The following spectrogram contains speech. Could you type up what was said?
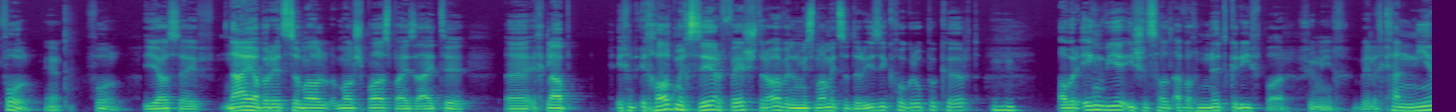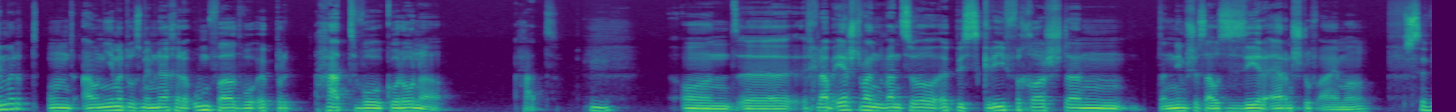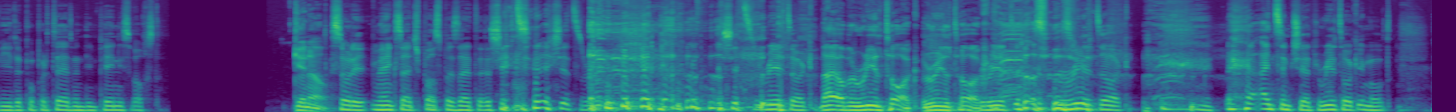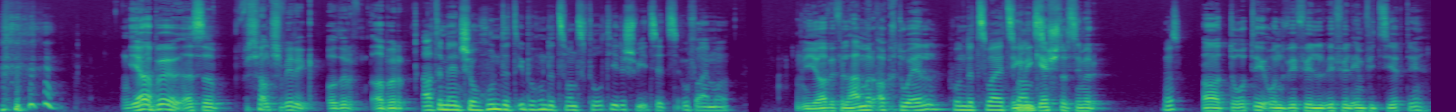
Voll. Ja. Voll. Ja, safe. Nein, aber jetzt so mal, mal Spaß beiseite. Äh, ich glaube, ich, ich halte mich sehr fest dran, weil meine Mami zu der Risikogruppe gehört. Aber irgendwie ist es halt einfach nicht greifbar für mich. Weil ich kenne niemanden und auch niemand aus meinem näheren Umfeld, wo jemand hat, wo Corona hat. Und äh, ich glaube, erst wenn, wenn du so etwas greifen kannst, dann, dann nimmst du es auch sehr ernst auf einmal. Das ist so wie in der Pubertät, wenn dein Penis wächst. Genau. Sorry, wir haben gesagt, Spaß beiseite. Ist jetzt, ist jetzt, real, ist jetzt Real Talk. Nein, aber Real Talk, Real Talk. Real, Real Talk. Eins im Chat, Real Talk Emote. ja, bö, also ist halt schwierig, oder? Aber Alter Mensch, schon 100, über 120 Tote in der Schweiz jetzt, auf einmal. ja, wie viel haben wir aktuell? Irgendwie 122. gestern sind wir Was? ah, Tote und wie viel, wie viel Infizierte?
